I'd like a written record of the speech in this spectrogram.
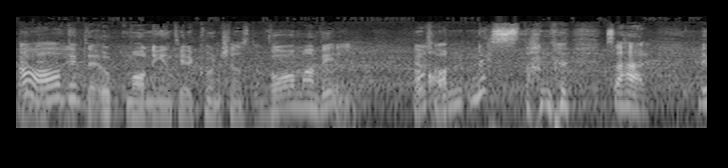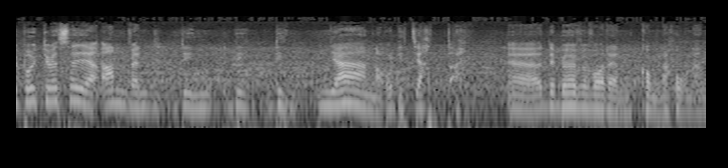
Ja, lite, vi- lite uppmaningen till kundtjänst, vad man vill. Ja, nästan så här. Vi brukar väl säga använd din, din, din hjärna och ditt hjärta. Eh, det behöver vara den kombinationen.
